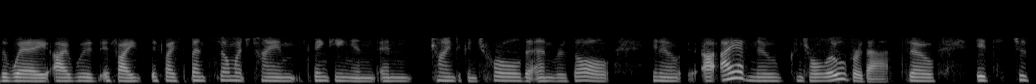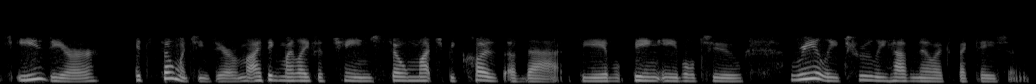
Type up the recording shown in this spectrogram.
the way I would if I if I spent so much time thinking and and trying to control the end result, you know, I, I have no control over that. So it's just easier. It's so much easier. I think my life has changed so much because of that. Be able being able to really truly have no expectations.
